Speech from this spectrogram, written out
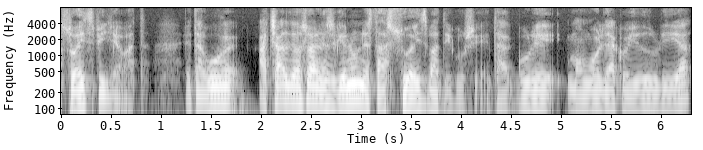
zuaitz pila bat. Eta gu atxalde osoan ez genuen ez da zuaitz bat ikusi. Eta gure mongoliako iduria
